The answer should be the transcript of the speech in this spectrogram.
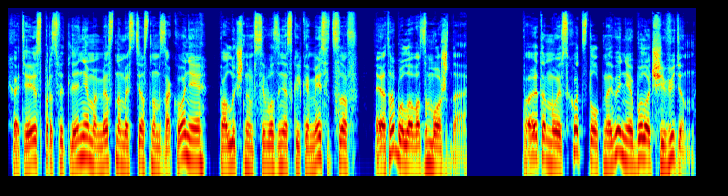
Хотя и с просветлением о местном естественном законе, полученном всего за несколько месяцев, это было возможно. Поэтому исход столкновения был очевиден.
